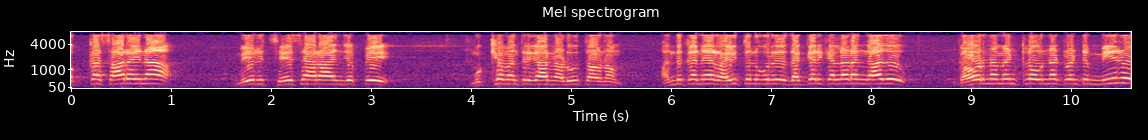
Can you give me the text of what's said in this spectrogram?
ఒక్కసారైనా మీరు చేశారా అని చెప్పి ముఖ్యమంత్రి గారిని అడుగుతా ఉన్నాం. అందుకనే రైతుల గురి దగ్గరికి వెళ్ళడం కాదు గవర్నమెంట్లో ఉన్నటువంటి మీరు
